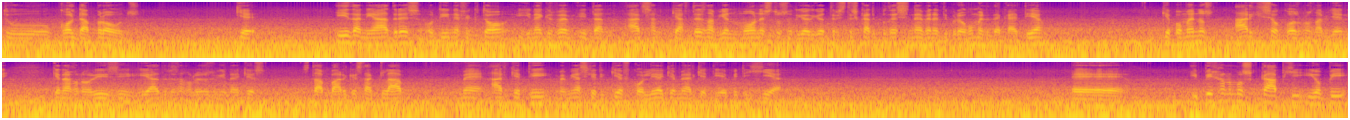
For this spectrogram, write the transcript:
του cold approach και είδαν οι άντρες ότι είναι εφικτό. Οι γυναίκες βέβαια ήταν, άρχισαν και αυτές να βγαίνουν μόνες τους, 2-2-3-3, κάτι που δεν συνέβαινε την προηγούμενη δεκαετία. Και επομένως άρχισε ο κόσμος να βγαίνει και να γνωρίζει οι άντρες να γνωρίζουν γυναίκες στα μπαρ και στα κλαμπ με, αρκετή, με μια σχετική ευκολία και με αρκετή επιτυχία. Ε, υπήρχαν όμως κάποιοι οι οποίοι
